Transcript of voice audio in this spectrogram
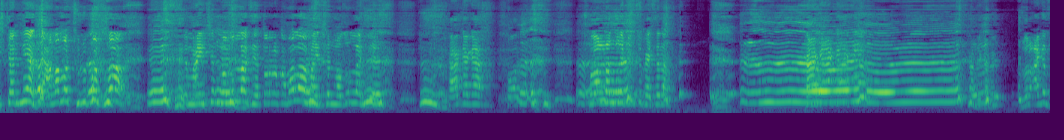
স্টার নিয়ে যে আলামত শুরু করছ মাইন্সের নজর লাগছে তোর কপাল মাইন্সের নজর লাগছে খা খা ফল ফল না খাইছে না খা খা খা খা খা, খা, খা।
